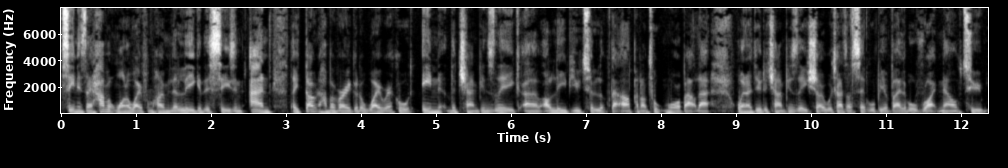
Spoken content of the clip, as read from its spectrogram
seeing as they haven't won away from home in the Liga this season and they don't have a very good away record in the Champions League. Uh, I'll leave you to look that up and I'll talk more about that when I do the Champions League show, which, as I said, will be available right now to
